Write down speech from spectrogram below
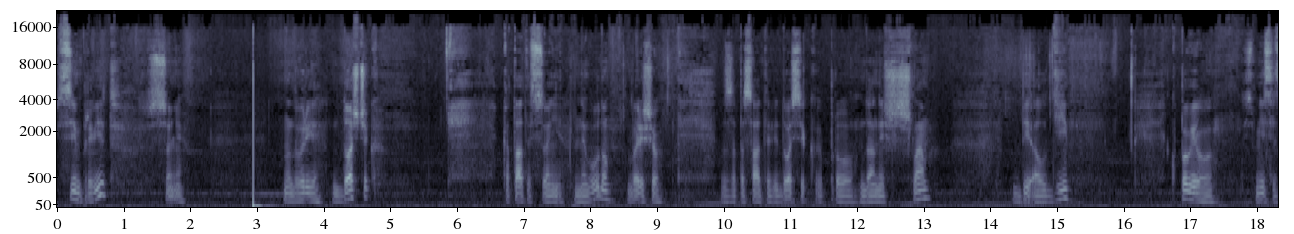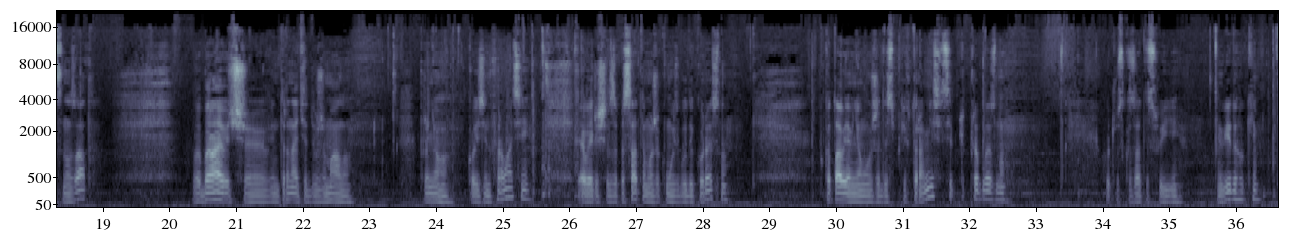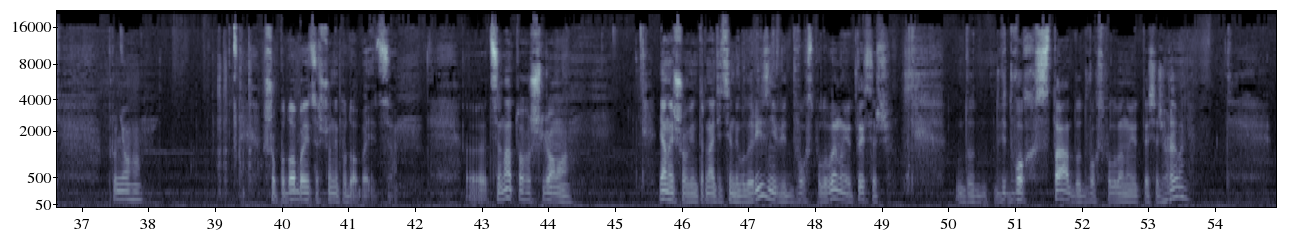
Всім привіт! Сьогодні на дворі дощик. Кататись сьогодні не буду. Вирішив записати відосик про даний шлем BLD. Купив його місяць назад. Вибираючи в інтернеті дуже мало про нього якоїсь інформації. Я вирішив записати, може комусь буде корисно. Покатав я в ньому вже десь півтора місяці приблизно. Хочу сказати свої відгуки про нього. Що подобається, що не подобається. Е, Ціна того шльома. Я знайшов в інтернеті ціни були різні від 2,5 тисяч до від 200 до 2,5 тисяч гривень.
